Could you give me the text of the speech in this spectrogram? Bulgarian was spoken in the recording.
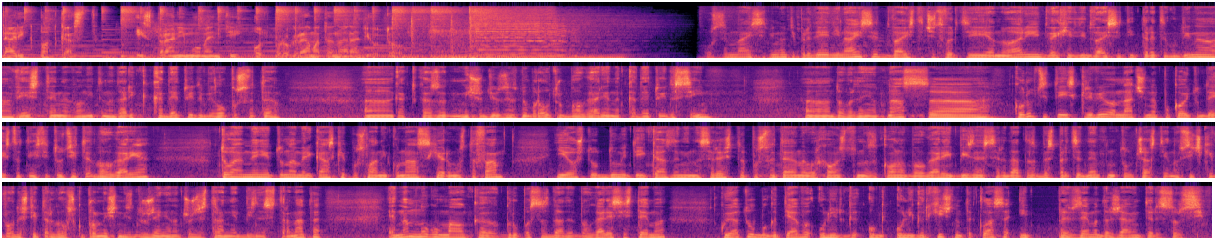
Дарик подкаст. Избрани моменти от програмата на радиото. 18 минути преди 11, 24 януари 2023 година. Вие сте на вълните на Дарик, където и да било по света. А, както казва Мишо Дюзев, добро утро България, на където и да си. А, добър ден от нас. А, корупцията е изкривила начина по който действат институциите в България. Това е мнението на американския посланник у нас Херо Мустафа и още от думите и казани на среща посветена на върховенството на закона в България и бизнес средата с безпредседентното участие на всички водещи търговско-промишлени издружения на чуждестранния бизнес в страната. Една много малка група създаде в България система, която обогатява олигархичната класа и превзема държавните ресурси.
